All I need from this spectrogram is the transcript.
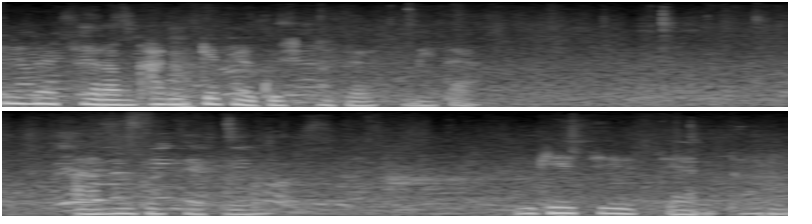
실마처럼 가볍게 살고 싶어서였습니다. 아무 것에도 무게 지우지 않도록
